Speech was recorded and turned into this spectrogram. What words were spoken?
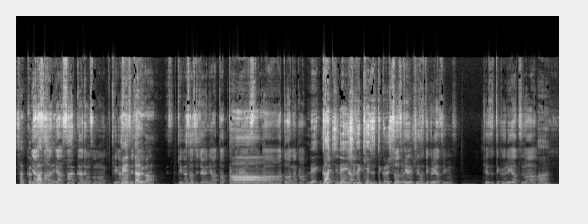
サッカーガチで。さいやサッカーでもその怪我怪我させちゃうように当たってくるやつとかあとはなんかれガチけ練習で削ってくる人そうとかいるんですか？です。削ってくるやついます。削ってくるやつは、はい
